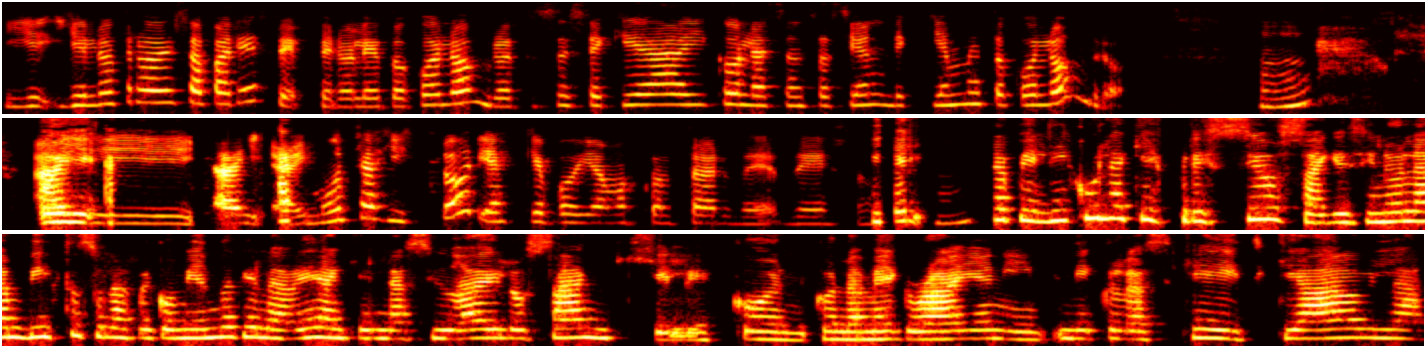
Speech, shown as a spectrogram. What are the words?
Y, el otro desaparece, pero le tocó el hombro, entonces se queda ahí con la sensación de quién me tocó el hombro. hay, hay, muchas historias que podíamos contar de, eso. hay una película que es preciosa, que si no la han visto, se las recomiendo que la vean, que es La ciudad de Los Ángeles, con, con la Meg Ryan y Nicolas Cage, que habla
